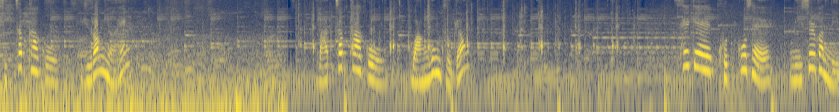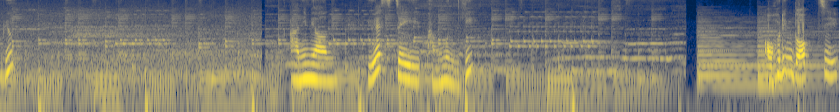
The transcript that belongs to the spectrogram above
기차 타고 유럽 여행? 마차 타고 왕궁 구경? 세계 곳곳에 미술관 리뷰? 아니면 USJ 방문기? 어림도 없지.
